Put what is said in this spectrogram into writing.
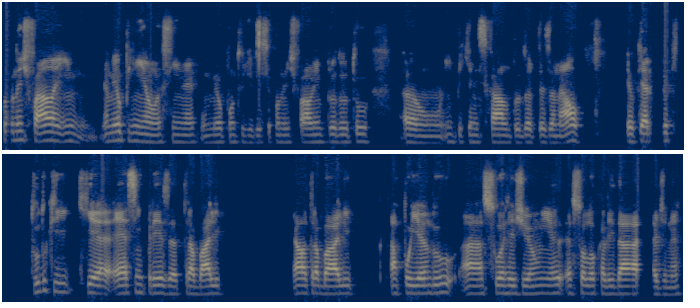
quando a gente fala em, na minha opinião, assim, né, o meu ponto de vista, quando a gente fala em produto um, em pequena escala, um produto artesanal, eu quero que tudo que, que essa empresa trabalhe, ela trabalhe apoiando a sua região e a, a sua localidade, né?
